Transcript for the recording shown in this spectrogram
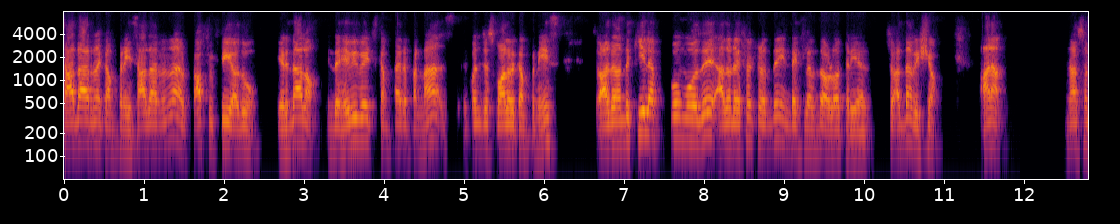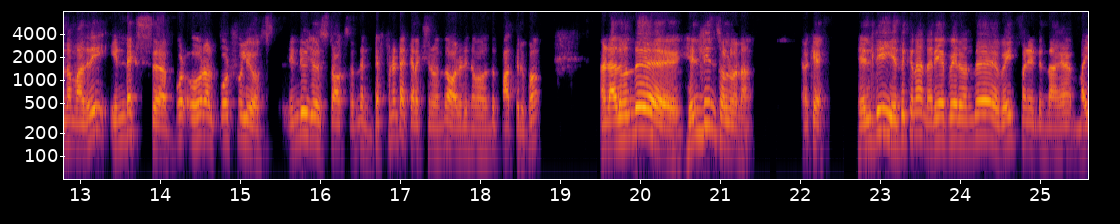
சாதாரண கம்பெனி சாதாரண டாப் ஃபிஃப்டி அதுவும். இருந்தாலும் இந்த ஹெவி வெயிட்ஸ் கம்பேர் பண்ணா கொஞ்சம் ஸ்மாலர் கம்பெனிஸ் ஸோ அதை வந்து கீழே போகும்போது அதோட எஃபெக்ட் வந்து இண்டெக்ஸ்ல வந்து அவ்வளோ தெரியாது. ஸோ அதுதான் விஷயம். ஆனா நான் சொன்ன மாதிரி index overall portfolios individual stocks வந்து டெஃபினட்டா கரெக்ஷன் வந்து ஆல்ரெடி நம்ம வந்து பார்த்துருக்கோம். அண்ட் அது வந்து ஹெல்தின்னு சொல்லுவேன் நான். ஓகே ஹெல்தி எதுக்குன்னா நிறைய பேர் வந்து வெயிட் பண்ணிட்டு இருந்தாங்க பை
